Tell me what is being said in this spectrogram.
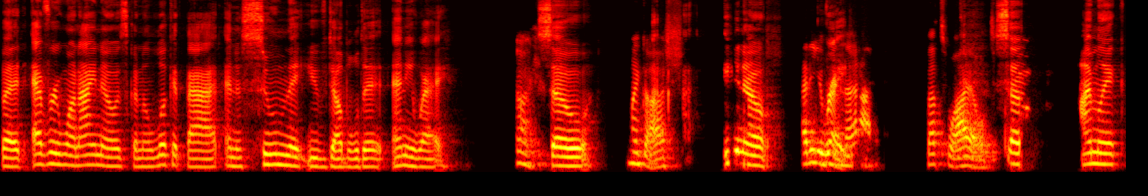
but everyone I know is going to look at that and assume that you've doubled it anyway. Oh, so, my gosh. You know, how do you right. that? That's wild. So I'm like,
